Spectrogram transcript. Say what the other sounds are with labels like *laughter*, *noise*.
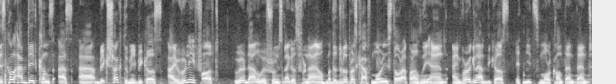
This whole update comes as a big shock to me because I really thought we're done with Ruinsmagus for now, but the developers have more in store apparently and I'm very glad because it needs more content and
